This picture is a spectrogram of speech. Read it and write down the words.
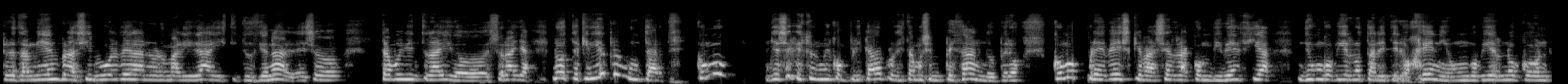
pero también Brasil vuelve a la normalidad institucional. Eso está muy bien traído, Soraya. No, te quería preguntar, ¿cómo ya sé que esto es muy complicado porque estamos empezando, pero ¿cómo prevés que va a ser la convivencia de un gobierno tan heterogéneo, un gobierno con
